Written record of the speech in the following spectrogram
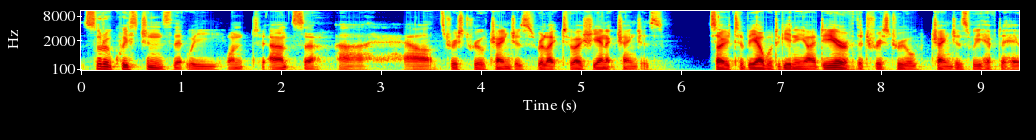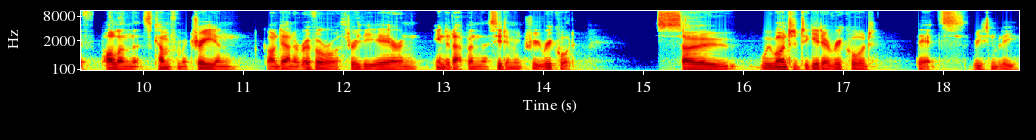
sort of questions that we want to answer are how terrestrial changes relate to oceanic changes. So, to be able to get any idea of the terrestrial changes, we have to have pollen that's come from a tree and gone down a river or through the air and ended up in the sedimentary record. So, we wanted to get a record that's reasonably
